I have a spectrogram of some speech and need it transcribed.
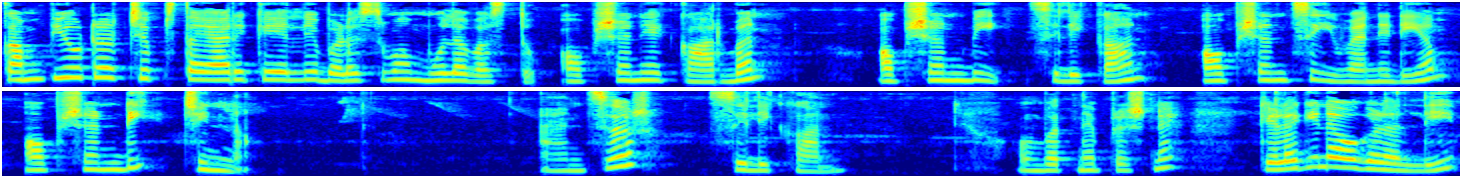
ಕಂಪ್ಯೂಟರ್ ಚಿಪ್ಸ್ ತಯಾರಿಕೆಯಲ್ಲಿ ಬಳಸುವ ಮೂಲ ವಸ್ತು option A carbon option B silicon option C vanadium option D ಚಿನ್ನ. Answer silicon. ಒಂಬತ್ತನೇ ಪ್ರಶ್ನೆ. ಕೆಳಗಿನವುಗಳಲ್ಲಿ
